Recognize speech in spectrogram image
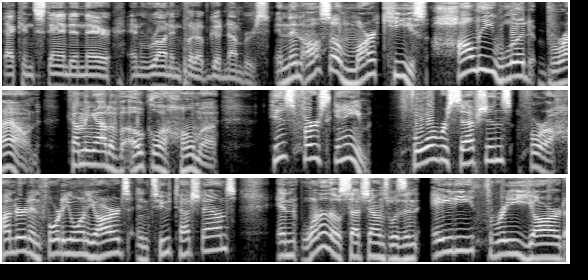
that can stand in there and run and put up good numbers. And then also Marquise Hollywood Brown coming out of Oklahoma. His first game, four receptions for 141 yards and two touchdowns. And one of those touchdowns was an 83 yard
